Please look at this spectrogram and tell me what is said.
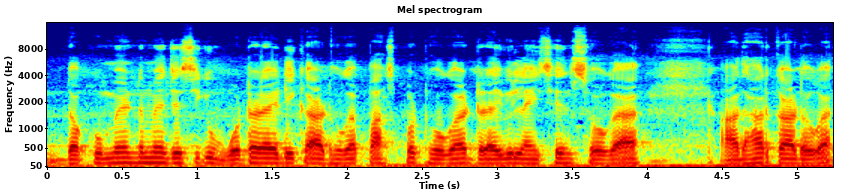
डॉक्यूमेंट में जैसे कि वोटर आईडी कार्ड होगा, पासपोर्ट होगा, ड्राइविंग लाइसेंस होगा, आधार कार्ड होगा,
